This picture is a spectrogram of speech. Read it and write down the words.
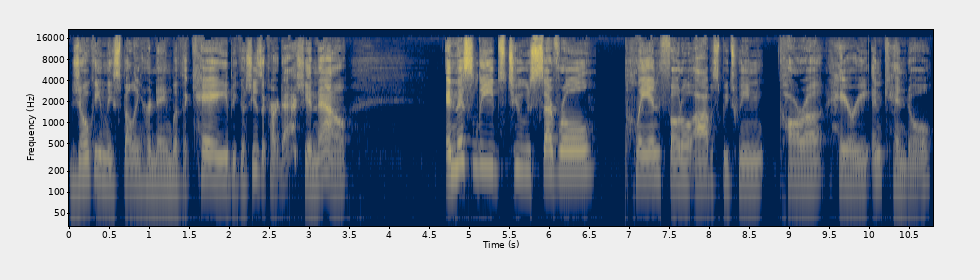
jokingly spelling her name with a K because she's a Kardashian now. And this leads to several planned photo ops between Cara, Harry, and Kendall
